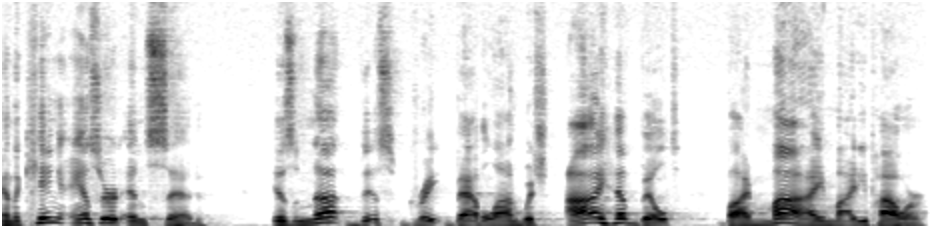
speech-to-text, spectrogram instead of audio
And the king answered and said, Is not this great Babylon, which I have built by my mighty power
